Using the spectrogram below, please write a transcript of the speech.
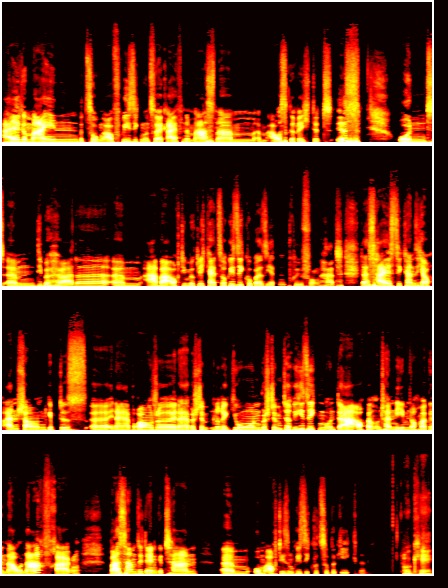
allgemein bezogen auf Risiken und zu ergreifende Maßnahmen ähm, ausgerichtet ist und ähm, die Behörde ähm, aber auch die Möglichkeit zur risikobasierten Prüfung hat. Das heißt, sie kann sich auch anschauen, gibt es äh, in einer Branche, in einer bestimmten Region bestimmte Risiken und da auch beim Unternehmen nochmal genau nachfragen, was haben sie denn getan, ähm, um auch diesem Risiko zu begegnen. Okay.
